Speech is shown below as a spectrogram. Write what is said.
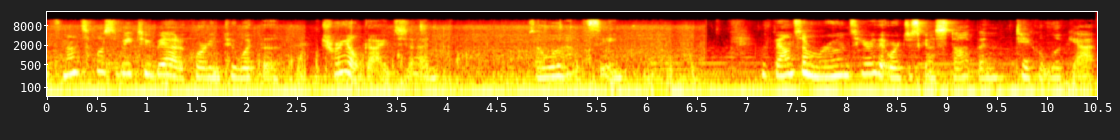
it's not supposed to be too bad according to what the trail guide said. So we'll have to see. We found some ruins here that we're just going to stop and take a look at.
